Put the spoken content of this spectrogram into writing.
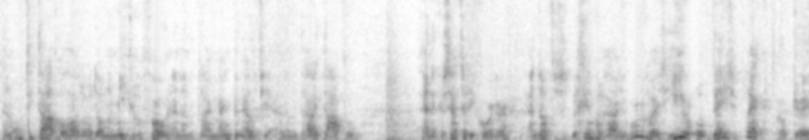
en op die tafel hadden we dan een microfoon en een klein mengpaneeltje en een draaitafel. En een cassette recorder. En dat is het begin van Radio Boer geweest. Hier op deze plek, Oké.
